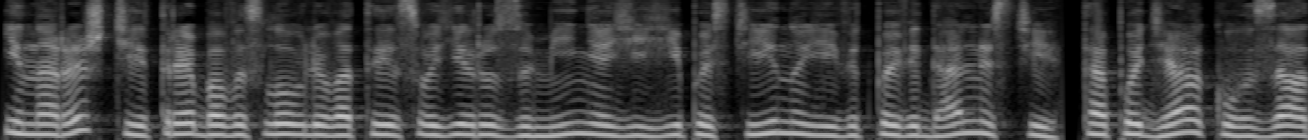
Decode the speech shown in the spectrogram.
І нарешті треба висловлювати своє розуміння її постійної відповідальності та подяку за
